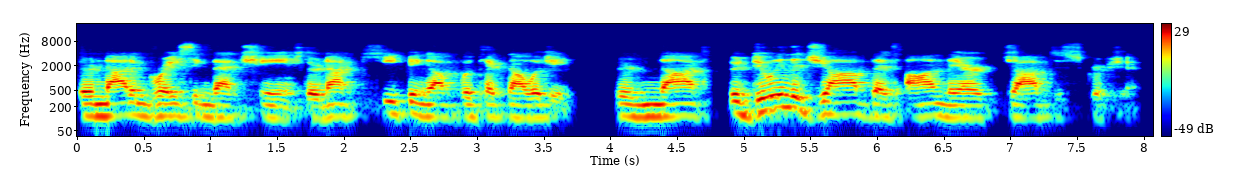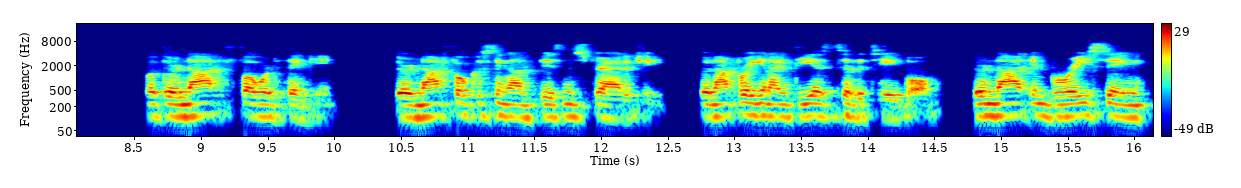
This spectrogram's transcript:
They're not embracing that change. They're not keeping up with technology. They're not, they're doing the job that's on their job description but they're not forward thinking. They're not focusing on business strategy. They're not bringing ideas to the table. They're not embracing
